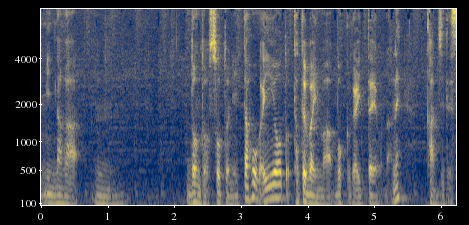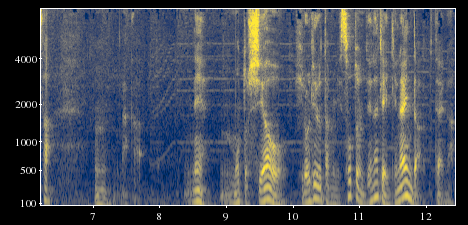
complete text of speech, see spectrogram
みんながうんどんどん外に行った方がいいよと。例えば今僕が言ったようなね感じでさ、うん、なんかねもっと視野を広げるために外に出なきゃいけないんだみたいな、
